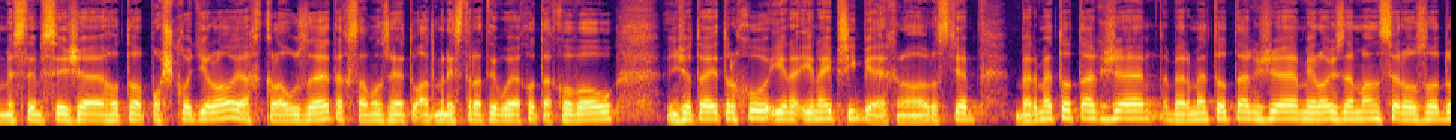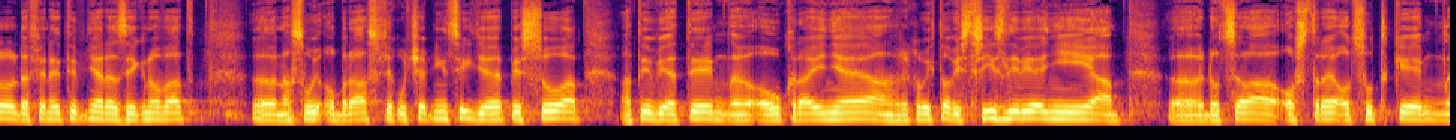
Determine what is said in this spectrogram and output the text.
myslím si, že ho to poškodilo, jak Klauze, tak samozřejmě tu administrativu jako takovou, že to je trochu jiný, jiný příběh. No. Prostě berme to tak, že, berme to tak, že Miloš Zeman se rozhodl definitivně rezignovat na svůj obraz v těch učebnicích dějepisu a, a ty věty o Ukrajině a řekl bych to vystřízlivění a e, docela ostré odsudky e,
